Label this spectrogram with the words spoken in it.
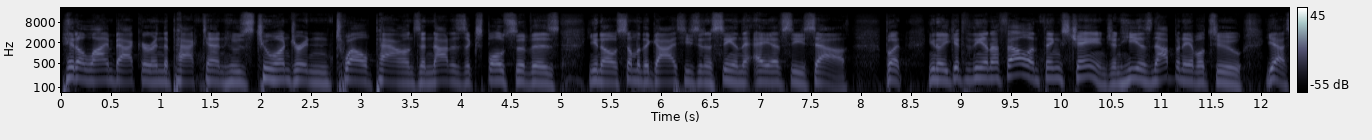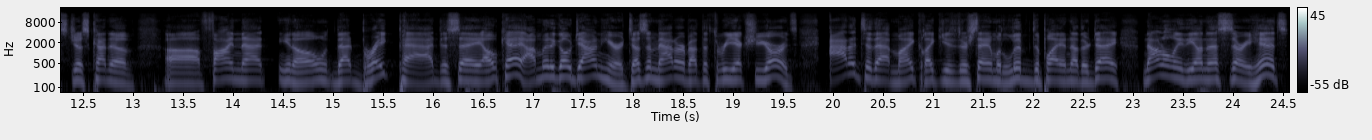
hit a linebacker in the Pac 10 who's 212 pounds and not as explosive as, you know, some of the guys he's going to see in the AFC South. But, you know, you get to the NFL and things change, and he has not been able to, yes, just kind of uh, find that, you know, that brake pad to say, okay, I'm going to go down here. It doesn't matter about the three extra yards. Added to that, Mike, like they're saying, would live to play another day, not only the unnecessary hits,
